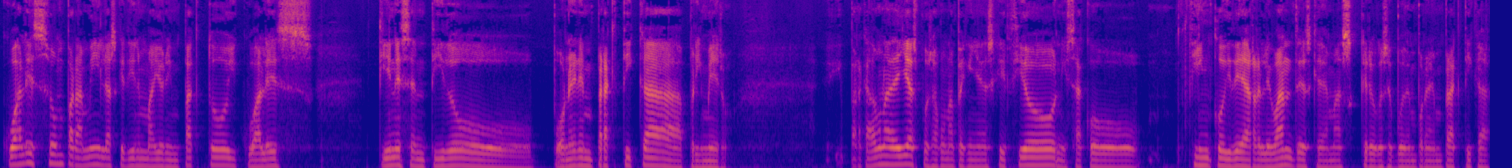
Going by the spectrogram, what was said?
cuáles son para mí las que tienen mayor impacto y cuáles tiene sentido poner en práctica primero. Y para cada una de ellas, pues hago una pequeña descripción y saco cinco ideas relevantes que además creo que se pueden poner en práctica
